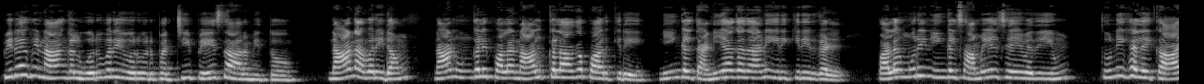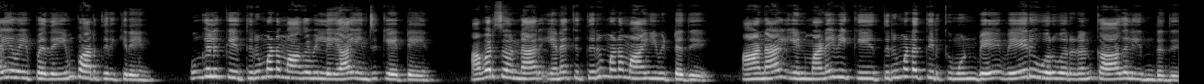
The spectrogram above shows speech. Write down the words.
பிறகு நாங்கள் ஒருவரை ஒருவர் பற்றி பேச ஆரம்பித்தோம். நான் அவரிடம் நான் உங்களை பல நாட்களாக பார்க்கிறேன். நீங்கள் தனியாக தானே இருக்கிறீர்கள். பலமுறை நீங்கள் சமையல் செய்வதையும் துணிகளை காய வைப்பதையும் பார்த்திருக்கிறேன். உங்களுக்கு திருமணமாகவில்லையா? என்று கேட்டேன். அவர் சொன்னார் எனக்கு திருமணம் ஆகிவிட்டது. ஆனால் என் மனைவிக்கு திருமணத்திற்கு முன்பே வேறு ஒருவருடன் காதல் இருந்தது.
